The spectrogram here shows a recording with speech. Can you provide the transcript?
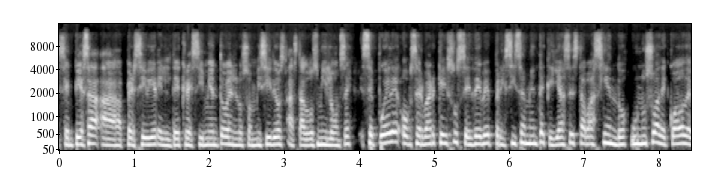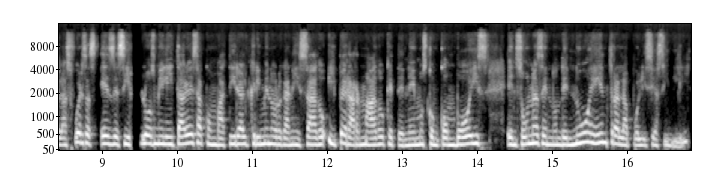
se empieza a percibir el decrecimiento en los homicidios hasta 2011, se puede observar que eso se debe precisamente a que ya se estaba haciendo un uso adecuado de las fuerzas, es decir, los militares a combatir al crimen organizado hiperarmado que tenemos con convoys en zonas en donde no entra la policía civil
